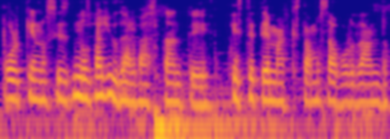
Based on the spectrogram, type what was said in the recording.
porque nos, nos va a ayudar bastante este tema que estamos abordando.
